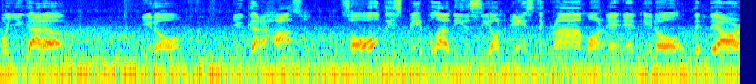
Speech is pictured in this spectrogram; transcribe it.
Well, you gotta, you know, you gotta hustle so all these people that you see on Instagram, on and, and you know they, they are,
